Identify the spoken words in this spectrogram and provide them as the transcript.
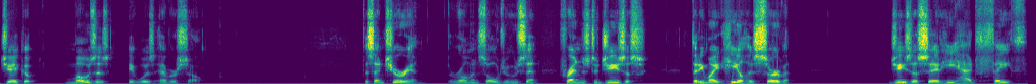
Jacob, Moses, it was ever so. The centurion, the Roman soldier who sent friends to Jesus that he might heal his servant, Jesus said he had faith,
